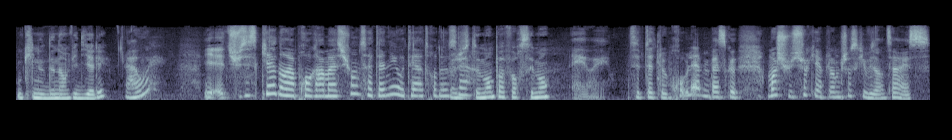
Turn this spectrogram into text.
ou qui nous donne envie d'y aller. Ah ouais? Tu sais ce qu'il y a dans la programmation cette année au théâtre d'Auxerre? Justement, pas forcément. Eh oui. C'est peut-être le problème parce que moi je suis sûre qu'il y a plein de choses qui vous intéressent.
